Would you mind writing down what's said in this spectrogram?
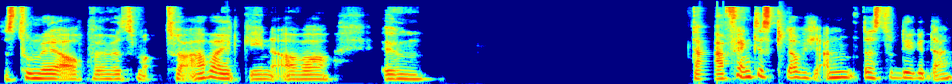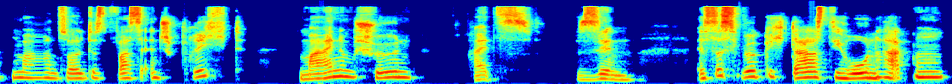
Das tun wir ja auch, wenn wir zur Arbeit gehen. Aber ähm, da fängt es, glaube ich, an, dass du dir Gedanken machen solltest, was entspricht meinem Schönheitssinn. Ist es wirklich das, die hohen Hacken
